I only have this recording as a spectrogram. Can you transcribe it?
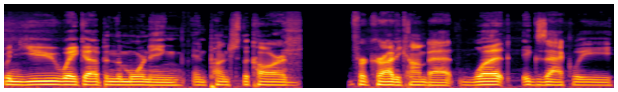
when you wake up in the morning and punch the card for karate combat, what exactly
